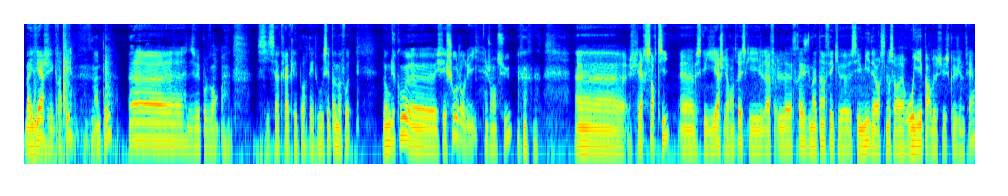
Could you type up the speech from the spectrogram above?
Bah hier j'ai gratté un peu. Euh, désolé pour le vent. Si ça claque les portes et tout, c'est pas ma faute. Donc du coup euh, il fait chaud aujourd'hui, j'en suis. je l'ai ressorti parce que hier je l'ai rentré parce que la, la, fraîche du matin fait que c'est humide alors sinon ça aurait rouillé par dessus ce que je viens de faire.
